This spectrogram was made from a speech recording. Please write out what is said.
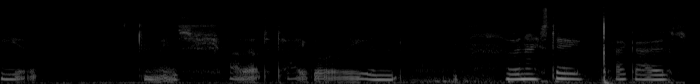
yeah. Anyways, shout out to Tiger Lily and have a nice day. Bye, guys.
